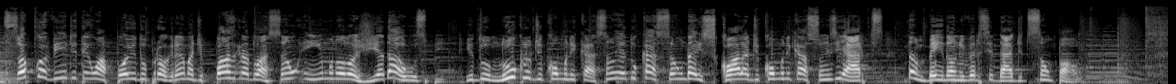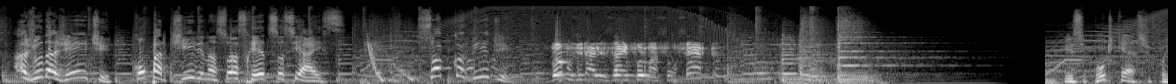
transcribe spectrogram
O Sob Covid tem o apoio do programa de pós-graduação em imunologia da USP e do Núcleo de Comunicação e Educação da Escola de Comunicações e Artes, também da Universidade de São Paulo. Ajuda a gente, compartilhe nas suas redes sociais. Sob Covid! Vamos viralizar a informação certa? Esse podcast foi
